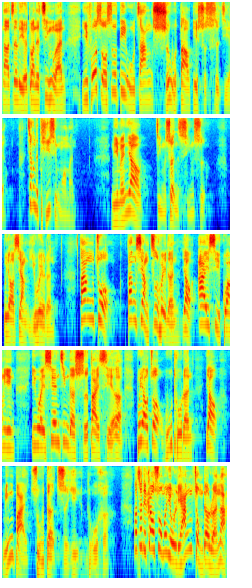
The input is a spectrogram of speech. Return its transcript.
那这里有一段的经文，以佛所书第五章十五到第十四节，这样的提醒我们：你们要谨慎行事，不要像一位人，当做。当向智慧人，要爱惜光阴，因为先进的时代邪恶，不要做糊涂人，要明白主的旨意如何。那这里告诉我们有两种的人呐，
